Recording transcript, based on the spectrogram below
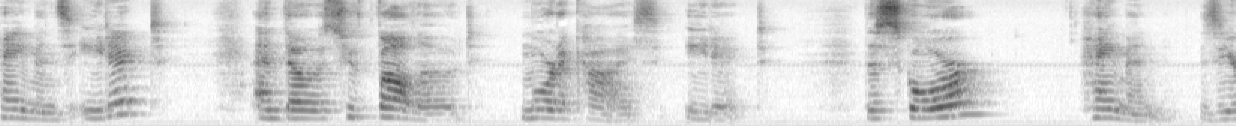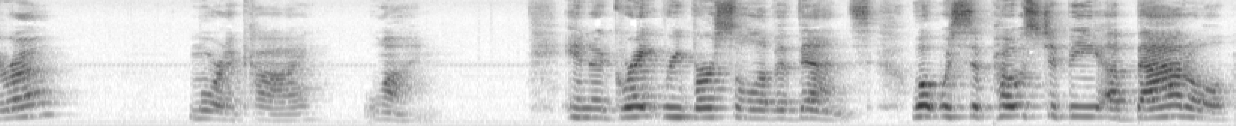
Haman's edict and those who followed Mordecai's edict. The score Haman 0, Mordecai 1. In a great reversal of events, what was supposed to be a battle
